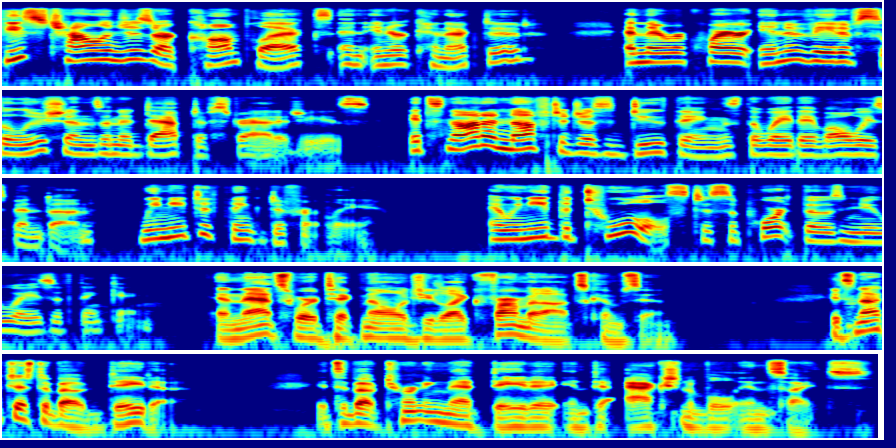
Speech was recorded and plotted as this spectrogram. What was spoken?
These challenges are complex and interconnected, and they require innovative solutions and adaptive strategies. It's not enough to just do things the way they've always been done. We need to think differently. And we need the tools to support those new ways of thinking. And that's where technology like Farmonauts comes in. It's not just about data. It's about turning that data into actionable insights,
